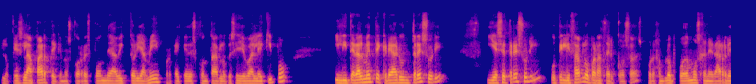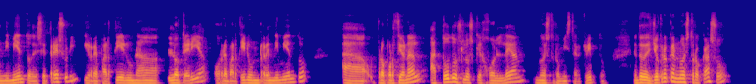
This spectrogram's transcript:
lo que es la parte que nos corresponde a Víctor y a mí, porque hay que descontar lo que se lleva el equipo, y literalmente crear un treasury y ese treasury utilizarlo para hacer cosas. Por ejemplo, podemos generar rendimiento de ese treasury y repartir una lotería o repartir un rendimiento proporcional a todos los que holdean nuestro Mr. Crypto. Entonces, yo creo que en nuestro caso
